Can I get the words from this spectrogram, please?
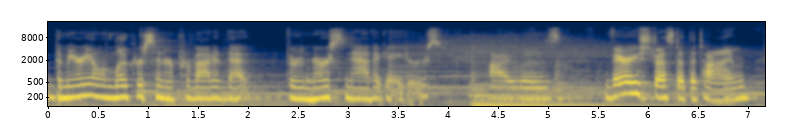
the Mary Ellen Locher Center provided that through nurse navigators. I was very stressed at the time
